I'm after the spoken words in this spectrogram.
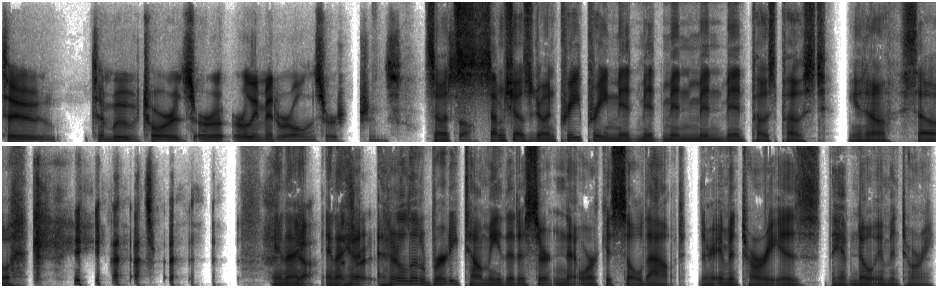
to, to move towards early mid-roll insertions. So it's so. some shows are doing pre, pre, mid, mid, mid, mid, mid, post, post. You know, so. that's right. And I yeah, and I had, right. I heard a little birdie tell me that a certain network is sold out. Their inventory is they have no inventory.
